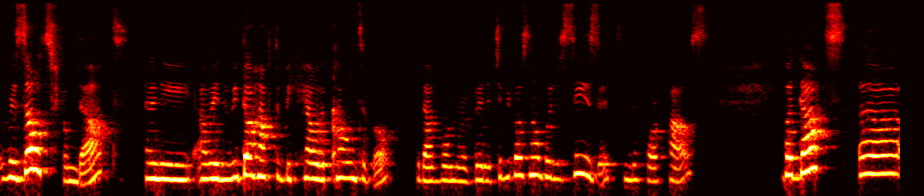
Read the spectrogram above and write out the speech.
results from that any i mean we don't have to be held accountable for that vulnerability because nobody sees it in the fourth house. But that's uh,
